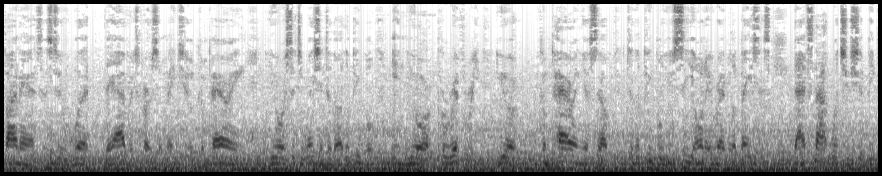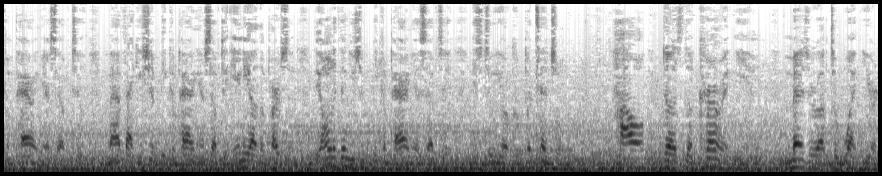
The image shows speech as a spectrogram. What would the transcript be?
finances to what the average person makes. You're comparing your situation to the other people in your periphery. You're comparing yourself to the people you see on a regular basis. That's not what you should be comparing yourself to. Matter of fact, you shouldn't be comparing yourself to any other person. The only thing you should be comparing yourself to is to your potential. How does the current you measure up to what you're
